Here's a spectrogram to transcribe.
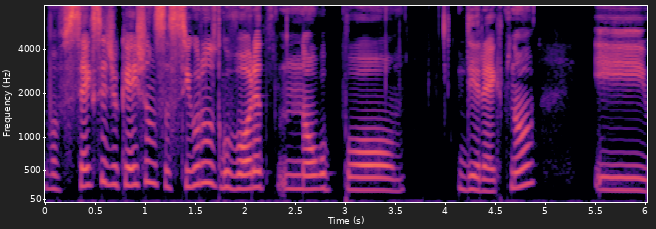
В Sex Education със сигурност говорят много по директно и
